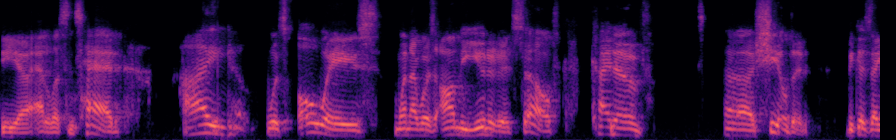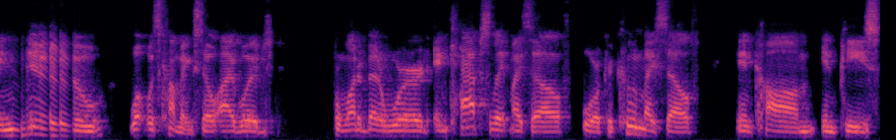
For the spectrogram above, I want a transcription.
the uh, adolescents had, I was always, when I was on the unit itself, kind of uh, shielded because I knew what was coming. So I would, for want of a better word, encapsulate myself or cocoon myself in calm, in peace,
